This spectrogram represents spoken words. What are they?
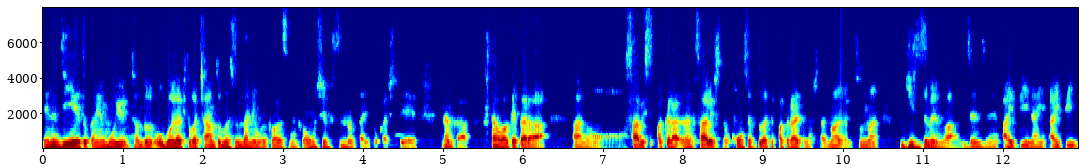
NDA とか MOU ちゃんと覚書とかちゃんと結んだにもかかわらず、なんか音信不通になったりとかして、なんか蓋を開けたら、あの、サービスパクら、サービスのコンセプトだけパクられてました。まあ、そんな技術面は全然 IP ない、IP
